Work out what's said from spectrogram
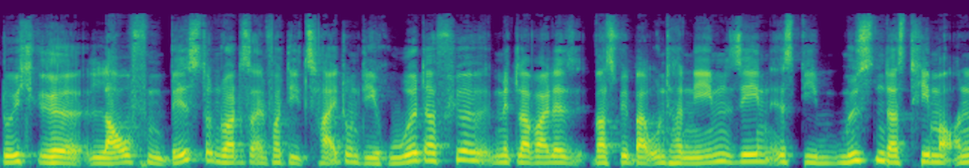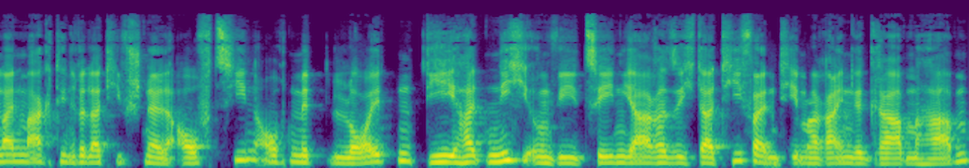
durchgelaufen bist und du hattest einfach die Zeit und die Ruhe dafür. Mittlerweile, was wir bei Unternehmen sehen, ist, die müssen das Thema Online-Marketing relativ schnell aufziehen, auch mit Leuten, die halt nicht irgendwie zehn Jahre sich da tiefer in ein Thema reingegraben haben,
